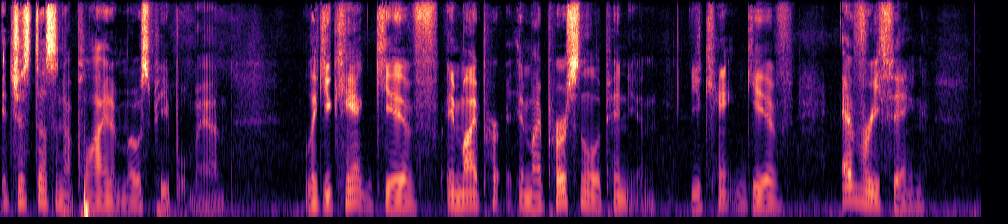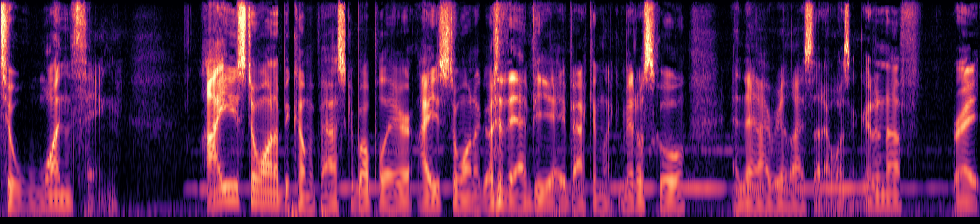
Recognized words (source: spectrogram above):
it just doesn't apply to most people, man. Like you can't give in my per, in my personal opinion, you can't give everything to one thing. I used to want to become a basketball player. I used to want to go to the NBA back in like middle school, and then I realized that I wasn't good enough, right?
